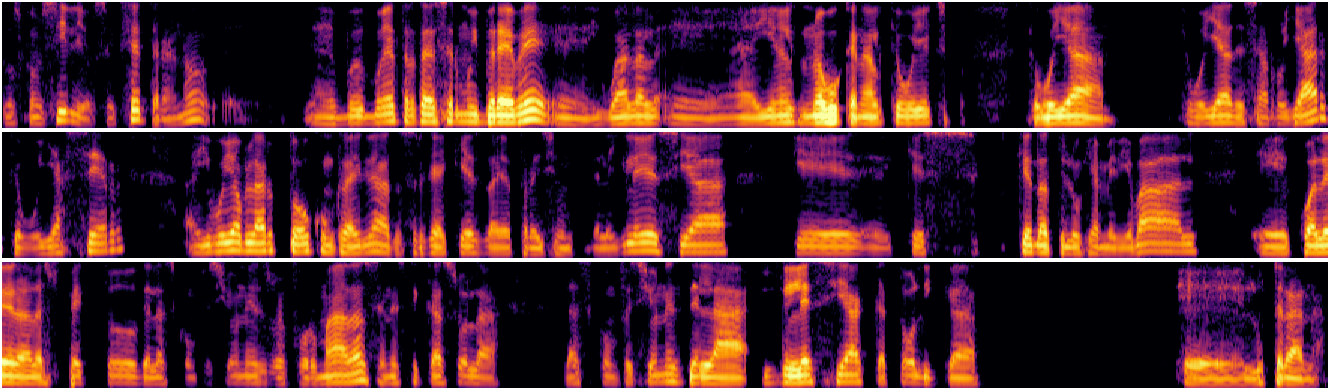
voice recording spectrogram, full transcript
los concilios, etcétera, ¿no? Eh, voy a tratar de ser muy breve, eh, igual eh, ahí en el nuevo canal que voy, a, que, voy a, que voy a desarrollar, que voy a hacer, ahí voy a hablar todo con claridad acerca de qué es la tradición de la iglesia, qué, qué es, qué es la teología medieval, cuál era el aspecto de las confesiones reformadas, en este caso la, las confesiones de la iglesia católica luterana.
